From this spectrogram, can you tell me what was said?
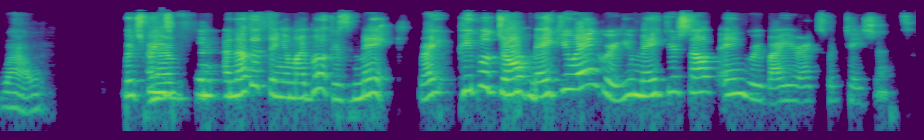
wow Which brings have- another thing in my book is make, right? People don't make you angry. You make yourself angry by your expectations.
